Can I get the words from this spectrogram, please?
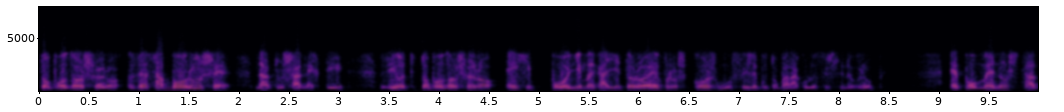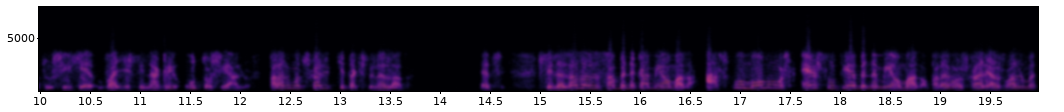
το ποδόσφαιρο δεν θα μπορούσε να τους ανεχτεί, διότι το ποδόσφαιρο έχει πολύ μεγαλύτερο εύρος κόσμου, φίλε, που το παρακολουθεί στην Ευρώπη. Επομένως θα τους είχε βάλει στην άκρη ούτως ή άλλως. Παράδειγμα τους χάρη, κοίταξε στην Ελλάδα. Έτσι. Στην Ελλάδα δεν θα έμπαινε καμία ομάδα. Ας πούμε όμως έστω ότι έμπαινε μια ομάδα. Παραδείγματος χάρη ας βάλουμε,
